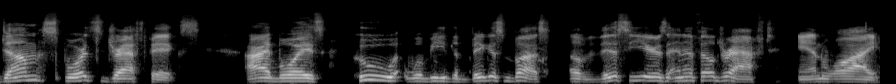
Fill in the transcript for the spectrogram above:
dumb sports draft picks. All right, boys. Who will be the biggest bust of this year's NFL draft and why?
